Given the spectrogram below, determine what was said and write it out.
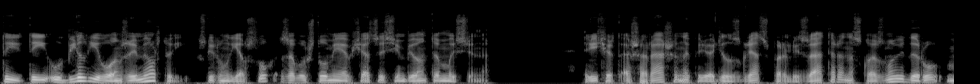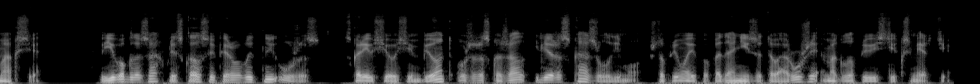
Ты, ты убил его, он же мертвый?» — вскрикнул я вслух, забыв, что умею общаться с симбионтом мысленно. Ричард ошарашенно переводил взгляд с парализатора на сквозную дыру в Максе. В его глазах плескался первобытный ужас. Скорее всего, симбионт уже рассказал или рассказывал ему, что прямое попадание из этого оружия могло привести к смерти.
